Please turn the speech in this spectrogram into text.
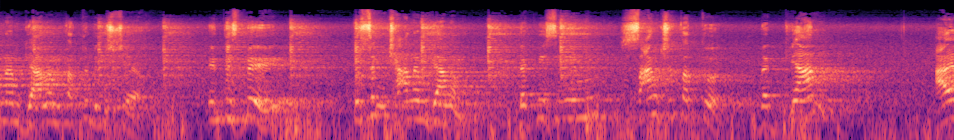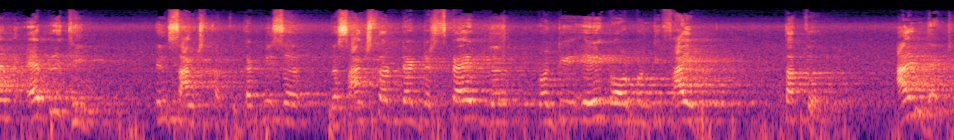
संख्यानम ज्ञानम तत्व निश्चय इन दिस वे प्रसंख्यानम ज्ञानम दैट मीन्स इन सांक्ष तत्व द ज्ञान आई एम एवरीथिंग इन सांक्ष तत्व. दैट means the Sankhya tattva that describe the twenty eight और twenty five tattva I am that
